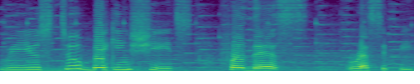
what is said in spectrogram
We use two baking sheets for this recipe.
